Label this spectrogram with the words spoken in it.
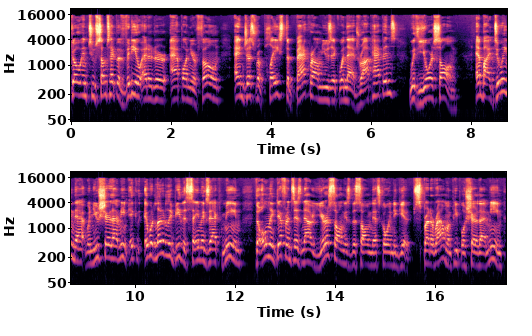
go into some type of video editor app on your phone and just replace the background music when that drop happens with your song and by doing that, when you share that meme, it, it would literally be the same exact meme. The only difference is now your song is the song that's going to get spread around when people share that meme.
